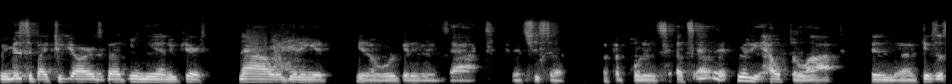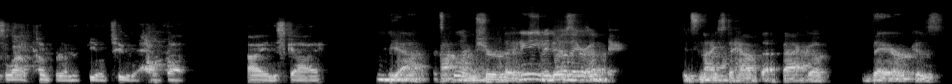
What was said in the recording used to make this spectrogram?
we missed it by two yards. But in the end, who cares? Now we're getting it, you know, we're getting it exact. And it's just a a component. It's, it really helped a lot and uh, gives us a lot of comfort on the field too to have that eye in the sky. Mm-hmm. Yeah, cool. I'm sure that I didn't even know they were up there. It's nice to have that backup there because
